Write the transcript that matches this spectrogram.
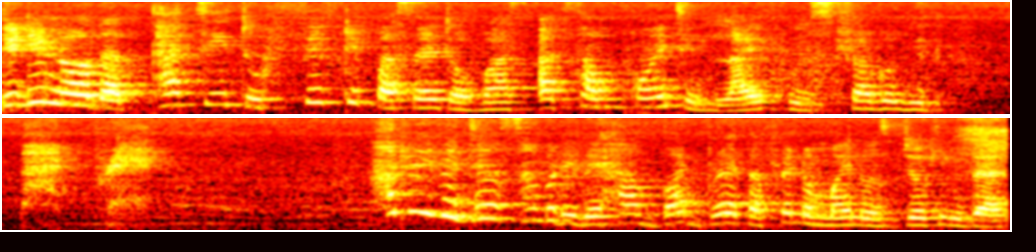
Did you know that 30 to 50% of us at some point in life will struggle with bad breath? How do you even tell somebody they have bad breath? A friend of mine was joking that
